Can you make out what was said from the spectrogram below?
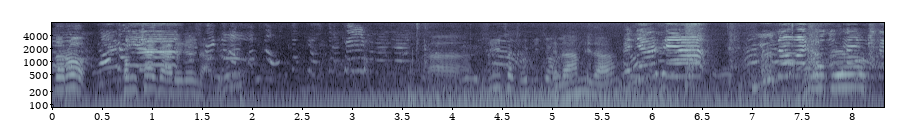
도로 경찰 자리를 나누고 아, 지휘차 저기 있잖아. 대단합니다. 안녕하세요. 유정아 조수사입니다.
